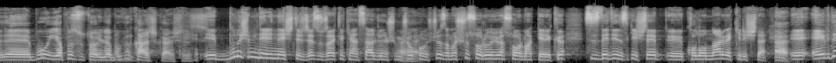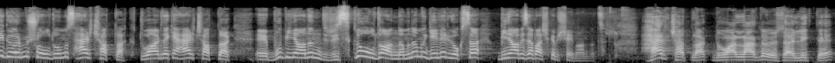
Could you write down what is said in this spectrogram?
e, bu yapı stoğuyla bugün karşı karşıyayız. E, bunu şimdi derinleştireceğiz. Özellikle kentsel dönüşümü çok Evet. konuşacağız ama şu soruyu sormak gerekiyor. Siz dediniz ki işte e, kolonlar ve kirişler. Evet. E, evde görmüş olduğumuz her çatlak, duvardaki her çatlak e, bu binanın riskli olduğu anlamına mı gelir yoksa bina bize başka bir şey mi anlatır? her çatlak duvarlarda özellikle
